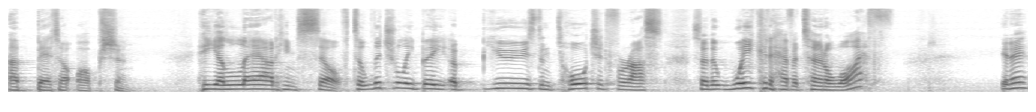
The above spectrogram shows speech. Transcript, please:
a better option. He allowed himself to literally be abused and tortured for us so that we could have eternal life. You know,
